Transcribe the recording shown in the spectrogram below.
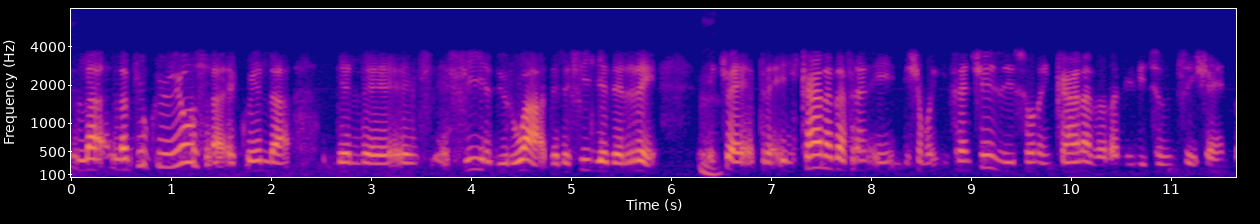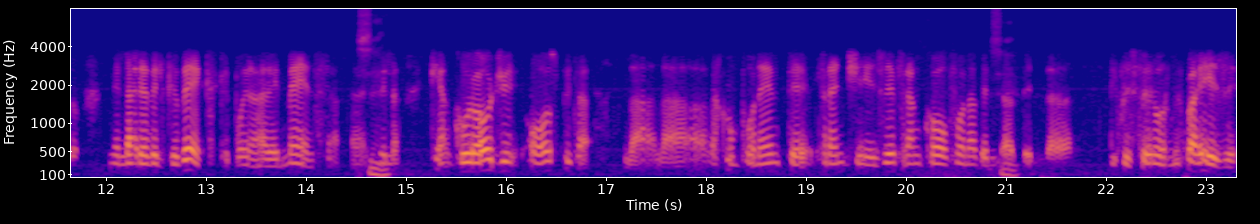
La, la, la, più curiosa è quella delle figlie di Roi, delle figlie del re, eh. Cioè, il Canada, diciamo, i francesi sono in Canada dall'inizio del Seicento, nell'area del Quebec, che poi è un'area immensa, eh, sì. quella che ancora oggi ospita la, la, la componente francese, francofona del, sì. del, di questo enorme paese.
